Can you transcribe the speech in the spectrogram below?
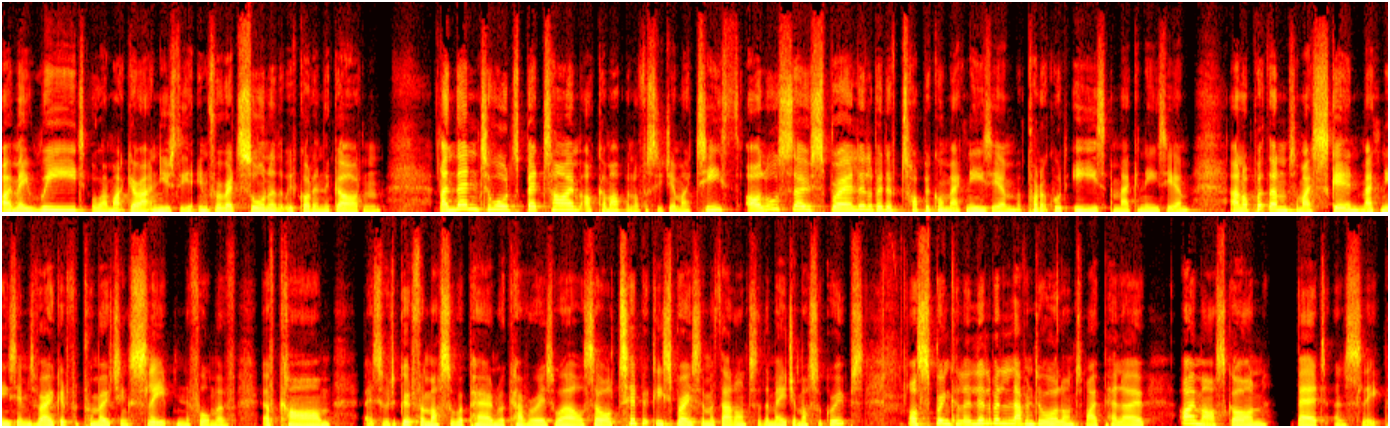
I may read, or I might go out and use the infrared sauna that we've got in the garden. And then towards bedtime, I'll come up and obviously do my teeth. I'll also spray a little bit of topical magnesium, a product called Ease Magnesium, and I'll put that onto my skin. Magnesium is very good for promoting sleep in the form of, of calm. It's good for muscle repair and recovery as well. So I'll typically spray some of that onto the major muscle groups. I'll sprinkle a little bit of lavender oil onto my pillow, eye mask on, bed, and sleep.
